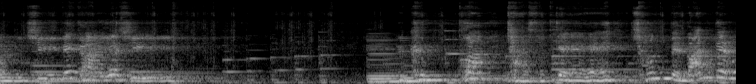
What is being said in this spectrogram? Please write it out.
얼른 집에 가야지. 금화 다섯 개 천배 만배로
